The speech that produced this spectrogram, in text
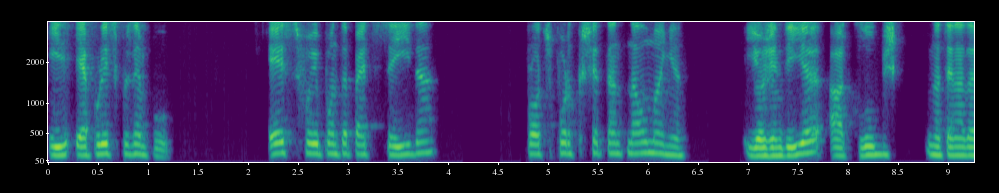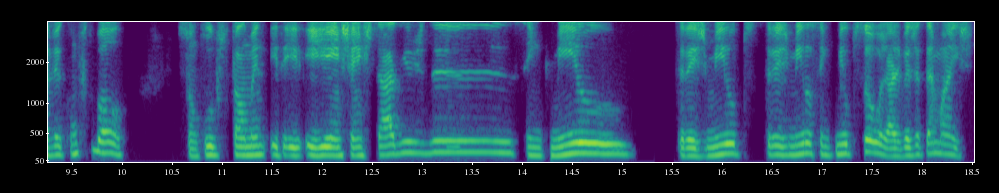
E é por isso, por exemplo, esse foi o pontapé de saída para o desporto crescer tanto na Alemanha. E hoje em dia há clubes que não têm nada a ver com futebol. São clubes totalmente. E, e enchem estádios de 5 mil, 3 mil, 3 mil, 5 mil pessoas, às vezes até mais.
